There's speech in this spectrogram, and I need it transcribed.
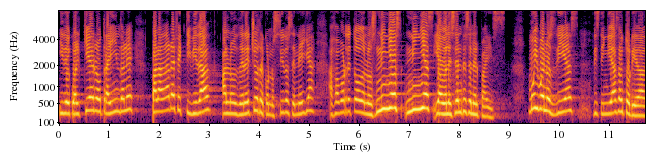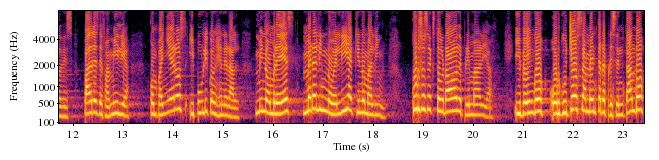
y de cualquier otra índole para dar efectividad a los derechos reconocidos en ella a favor de todos los niños, niñas y adolescentes en el país. Muy buenos días, distinguidas autoridades, padres de familia, compañeros y público en general. Mi nombre es Marilyn Noelí Aquino Malín, curso sexto grado de primaria y vengo orgullosamente representando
